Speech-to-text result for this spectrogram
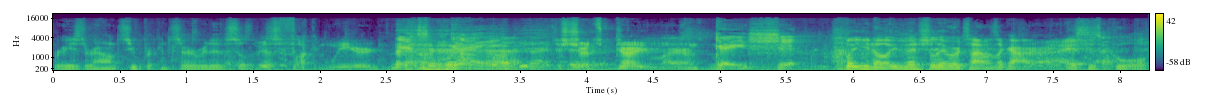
raised around super conservative, so it's fucking weird. That's gay. this shit's gay, man. gay shit. But you know, eventually over time, I was like, all right, this is cool.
